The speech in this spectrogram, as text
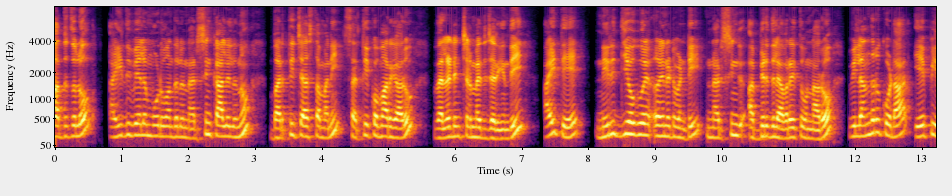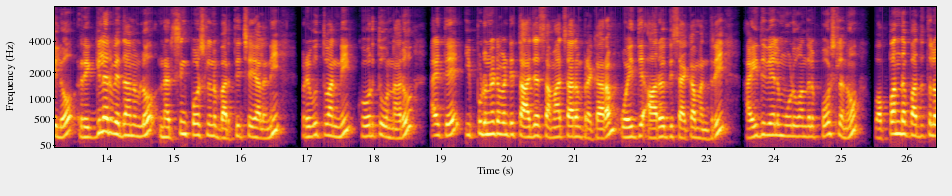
పద్ధతిలో ఐదు వేల మూడు వందల నర్సింగ్ ఖాళీలను భర్తీ చేస్తామని సత్యకుమార్ గారు వెల్లడించడం అయితే జరిగింది. అయితే నిరుద్యోగ అయినటువంటి నర్సింగ్ అభ్యర్థులు ఎవరైతే ఉన్నారో వీళ్ళందరూ కూడా ఏపీలో రెగ్యులర్ విధానంలో నర్సింగ్ పోస్టులను భర్తీ చేయాలని ప్రభుత్వాన్ని కోరుతూ ఉన్నారు. అయితే ఇప్పుడున్నటువంటి తాజా సమాచారం ప్రకారం వైద్య ఆరోగ్య శాఖ మంత్రి ఐదు వేల మూడు వందల పోస్టులను ఒప్పంద పద్ధతిలో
